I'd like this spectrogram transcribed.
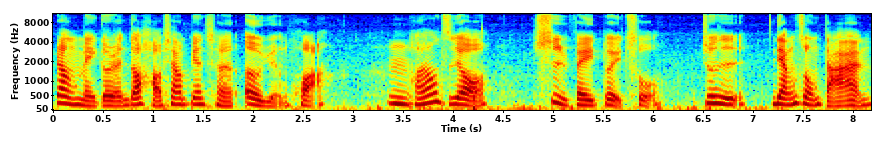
让每个人都好像变成二元化，嗯，好像只有是非对错，就是两种答案，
